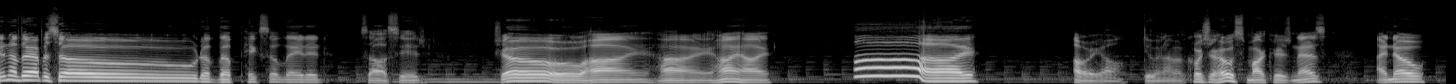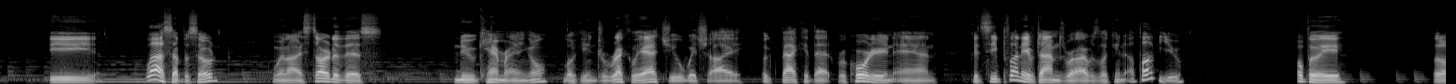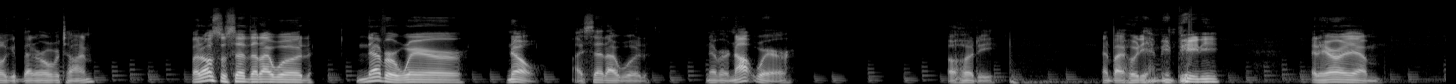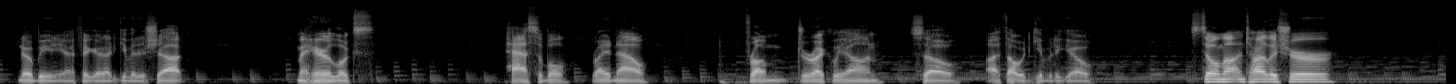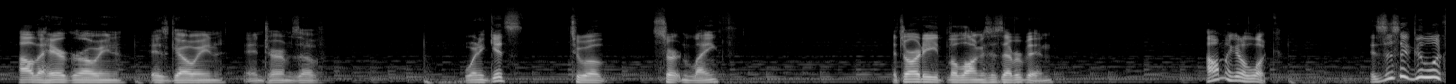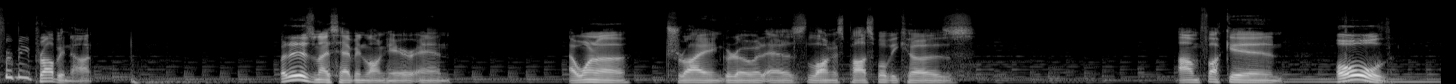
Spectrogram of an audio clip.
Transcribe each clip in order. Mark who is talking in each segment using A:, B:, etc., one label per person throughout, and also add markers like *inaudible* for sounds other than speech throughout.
A: to another episode of the Pixelated Sausage Show. Hi, hi, hi, hi, hi. How are y'all doing? I'm, of course, your host, Marc Nez. I know the last episode, when I started this new camera angle looking directly at you, which I looked back at that recording and could see plenty of times where I was looking above you. Hopefully, it'll get better over time. But I also said that I would never wear. No, I said I would never not wear a hoodie. And by hoodie, I mean *laughs* beanie. And here I am. No beanie. I figured I'd give it a shot. My hair looks passable right now from directly on, so I thought we'd give it a go. Still not entirely sure how the hair growing is going in terms of when it gets to a certain length. It's already the longest it's ever been. How am I going to look? Is this a good look for me? Probably not. But it is nice having long hair, and I want to try and grow it as long as possible because I'm fucking old,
